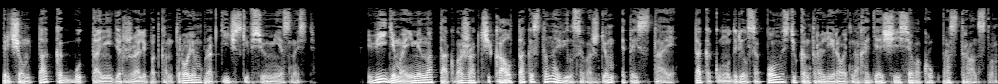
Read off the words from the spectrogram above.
причем так, как будто они держали под контролем практически всю местность. Видимо, именно так вожак Чекал так и становился вождем этой стаи, так как умудрился полностью контролировать находящееся вокруг пространство.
